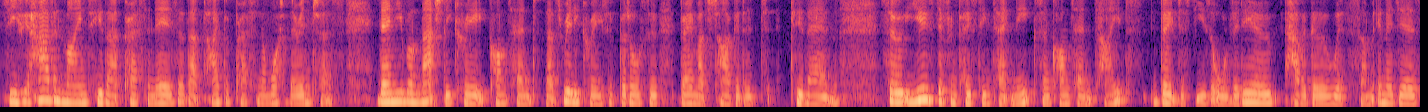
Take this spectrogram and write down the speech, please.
So, if you have in mind who that person is, or that type of person, or what are their interests, then you will naturally create content that's really creative but also very much targeted to them. So use different posting techniques and content types. Don't just use all video, have a go with some images.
